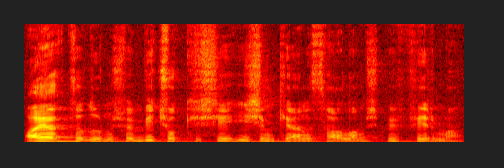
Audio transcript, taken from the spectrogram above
ayakta durmuş ve birçok kişiye iş imkanı sağlamış bir firma.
